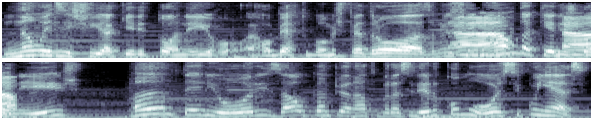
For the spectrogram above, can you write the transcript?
não existia aquele torneio Roberto Gomes Pedrosa, não existia não, nenhum daqueles não. torneios anteriores ao Campeonato Brasileiro como hoje se conhece.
